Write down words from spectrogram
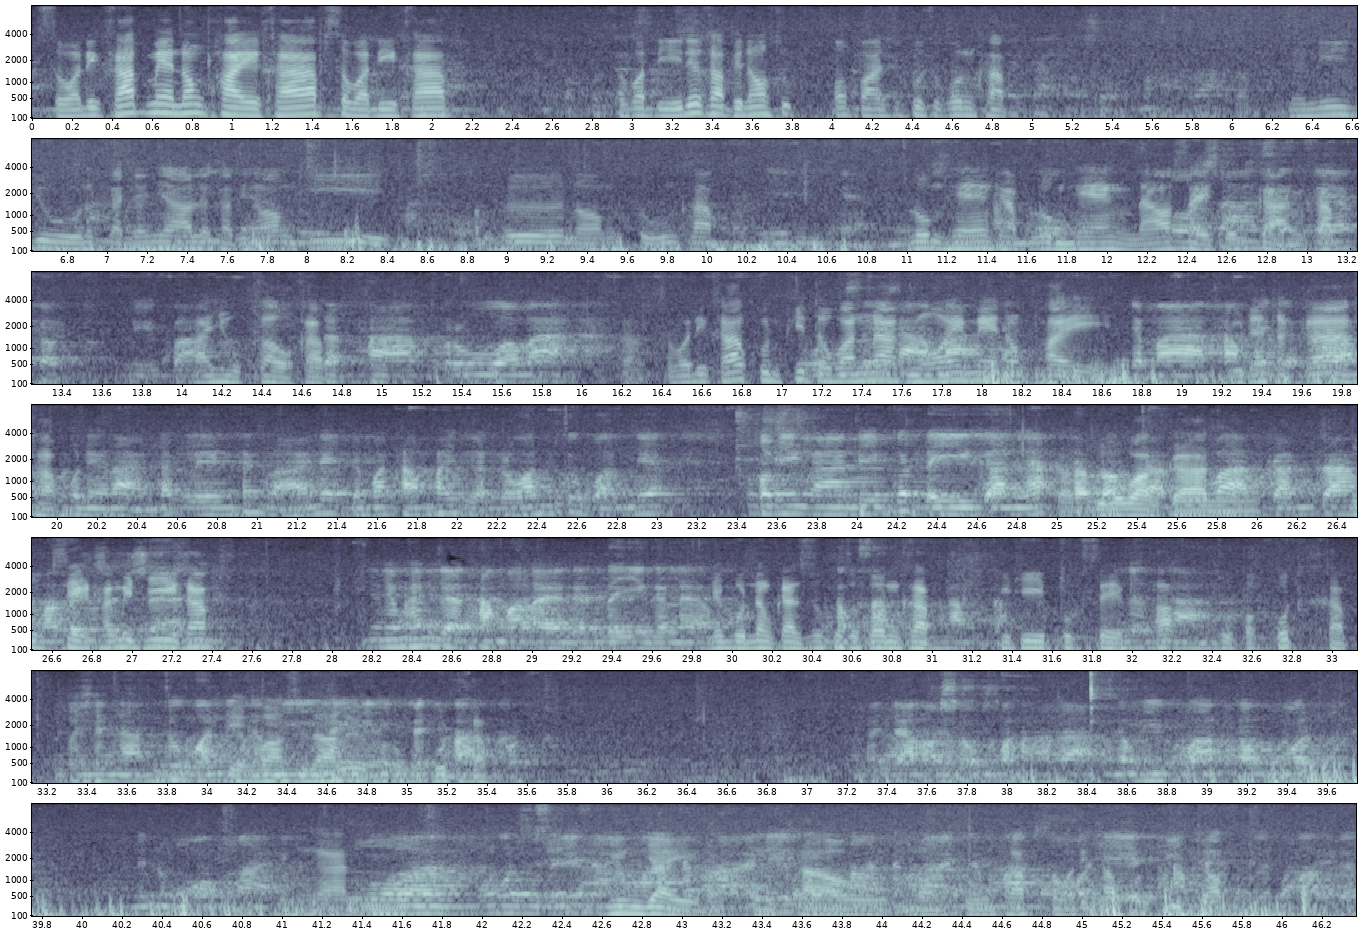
สวัสดีครับ แม่น้องไผ่ครับ สวัสดีครับ สวัสดีด้วยครับพี่น้องสุปอปานสุขุสุคนครับเดี๋ยวนี้อยู่ในกันยาวๆเลยครับพี่น้องที่อำเภอหนองสูงครับลมแห้งครับลมแห้งหนาวใส่สงการครับ พายุเข้าครับศรัทธากลัวว่าครับสวัสดีครับ คุณพี่ตะวันนาคน้อยแม่น้องไผ่จะมาทำให้อยู่ในเดือตะดกร้ร้าอนครับคนต่างๆนักเลงทั้งหลายเนี่ยจะมาทำให้เดือดร้อนทุกวันเนี่ยพอมีงานดีก็ตีกันนะครับอยู่ระหว่างการทะเลาะนการจ้างปลุกมาเสกทำพิธีครับยังไม่ทันจะทำอะไรเลยตีกันแล้วในบุญนำกันสุขุสุคนครับพิธีปลุกเสกพระอุปคุตครับเพราะฉะนั้นทุกวันนี้ก็มีให้ดีเป็นปากพระเจ้าอโศกมหาราชก็มีความกังวลเป็นห่ว งมากเป็นงานกลัวคนเสียหายยิ่งใหญ่ครับของชาวหนองสูงครับ สวัสดีครับคุณพี่จ๊อบ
